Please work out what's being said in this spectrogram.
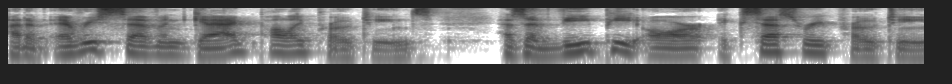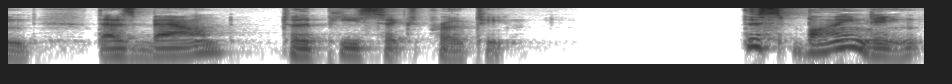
out of every seven GAG polyproteins has a VPR accessory protein that is bound to the P6 protein. This binding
